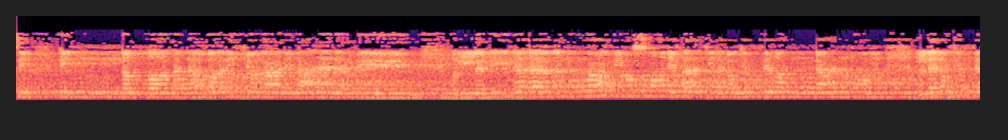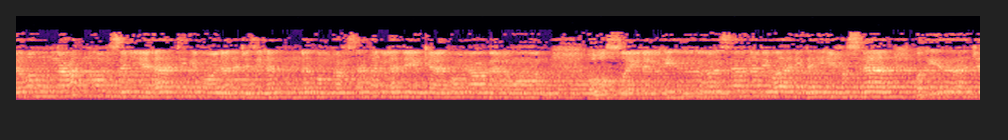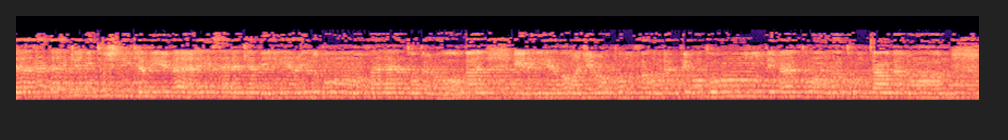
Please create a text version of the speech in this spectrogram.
لنفسه إن الله لغني عن العالمين. والذين آمنوا وعملوا الصالحات لنكفرن عنهم لنكفرن عنهم سيئاتهم ولنجزئنهم أحسن الذي كانوا يعملون. ووصينا الإنسان بوالديه حسنا وإن جاهداك لتشرك بما ليس لك به علم فلا تطعهما إلي مرجعكم فأنبئكم بما كنتم تعملون.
